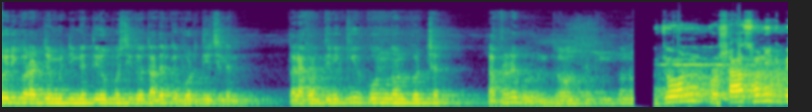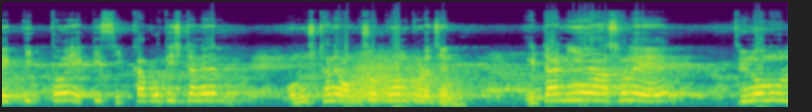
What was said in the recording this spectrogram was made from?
তৈরি করার যে মিটিংয়ে তিনি উপস্থিত হয়ে তাদেরকে ভোট দিয়েছিলেন। তাহলে এখন তিনি কি কোন দল করছেন? আপনারাই বলবেন একজন প্রশাসনিক ব্যক্তিত্ব একটি শিক্ষা প্রতিষ্ঠানের অনুষ্ঠানে অংশগ্রহণ করেছেন। এটা নিয়ে আসলে তৃণমূল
